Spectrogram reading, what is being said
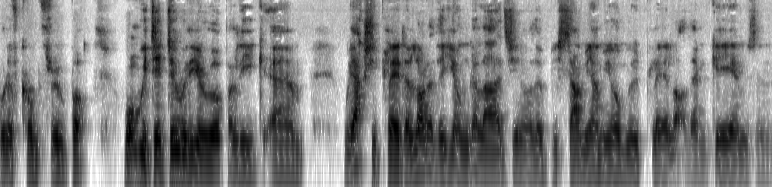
would have come through. But what we did do with the Europa League, um, we actually played a lot of the younger lads. You know, there'd be Sammy Ameobi would play a lot of them games, and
